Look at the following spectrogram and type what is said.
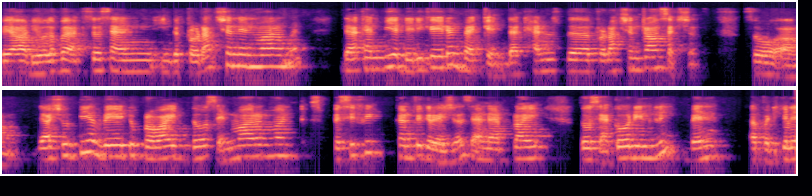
where developer access and in the production environment, there can be a dedicated backend that handles the production transactions. So um, there should be a way to provide those environment specific configurations and apply those accordingly when a particular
